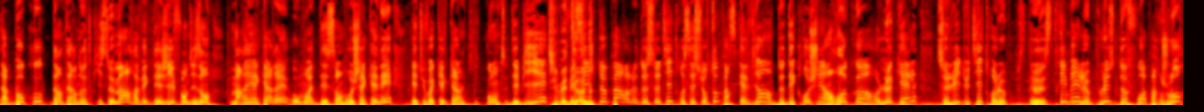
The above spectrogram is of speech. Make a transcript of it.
t'as beaucoup d'internautes qui se marrent avec des gifs en disant Maria Carré au mois de décembre chaque année et tu vois quelqu'un qui compte des billets. Tu mais si je te parle de ce titre, c'est surtout parce qu'elle vient de décrocher un record, lequel? Celui du titre le euh, streamé le plus de fois par jour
